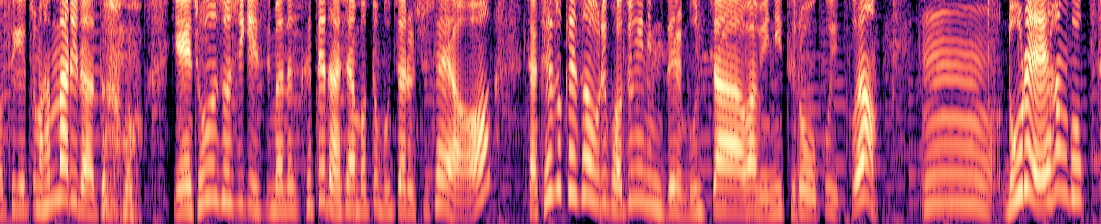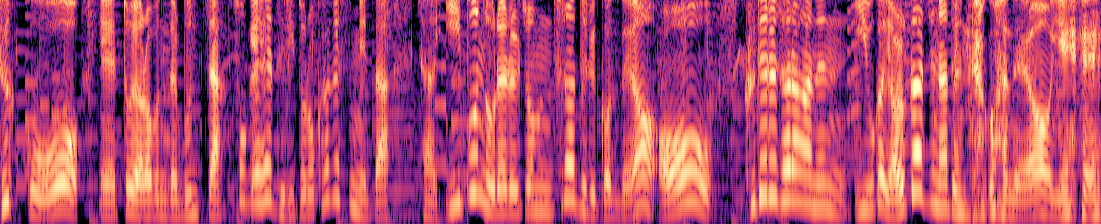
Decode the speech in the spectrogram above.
어떻게 좀 한 마리라도, 예, 좋은 소식이 있으면은 그때 다시 한번 또 문자를 주세요. 자, 계속해서 우리 버둥이님들 문자와 미니 들어오고 있고요. 음, 노래 한 곡 듣고, 예, 또 여러분들 문자 소개해 드리도록 하겠습니다. 자, 이분 노래를 좀 틀어드릴 건데요. 어 그대를 사랑하는 이유가 10가지나 된다고 하네요. 예,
